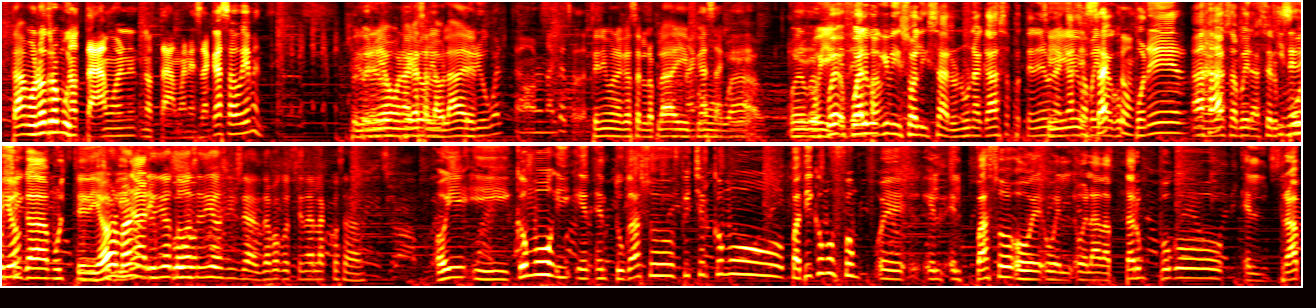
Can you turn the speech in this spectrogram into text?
Estábamos en otro mood. No estábamos en, no estábamos en esa casa, obviamente. Pero teníamos una casa en la playa. Pero igual estábamos en una casa. Teníamos una casa en la playa y Una fue casa como, que- wow. Bueno, Oye, fue, fue algo que visualizaron, una casa para tener una Sí, casa para ir a exacto. componer, una Ajá. casa para ir a hacer música, Se dio, hermano, se multidisciplinario. dio, todo se dio. Sí, o sea, tampoco dan las cosas. Oye, ¿y cómo, y en, en tu caso, Fischer, cómo, para ti, cómo fue eh, el, el paso o, o el, o el adaptar un poco el trap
